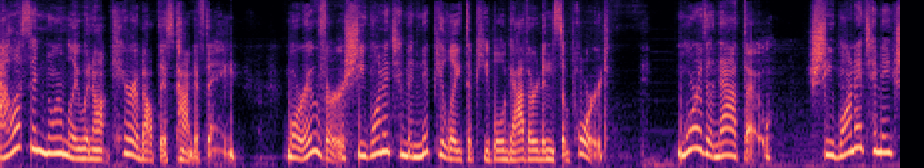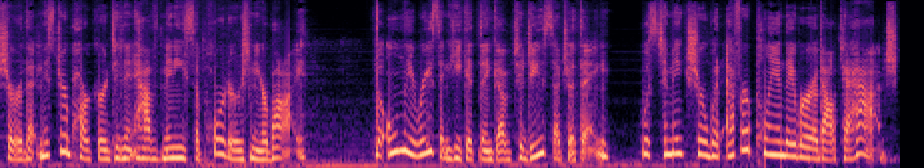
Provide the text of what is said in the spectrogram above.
Allison normally would not care about this kind of thing. Moreover, she wanted to manipulate the people gathered in support. More than that, though, she wanted to make sure that Mr. Parker didn't have many supporters nearby. The only reason he could think of to do such a thing was to make sure whatever plan they were about to hatch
